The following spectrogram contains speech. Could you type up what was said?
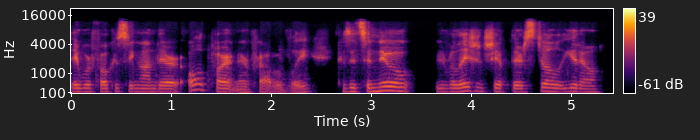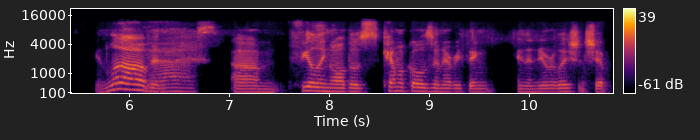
they were focusing on their old partner probably because it's a new relationship they're still you know in love yes. and um, feeling all those chemicals and everything in the new relationship.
